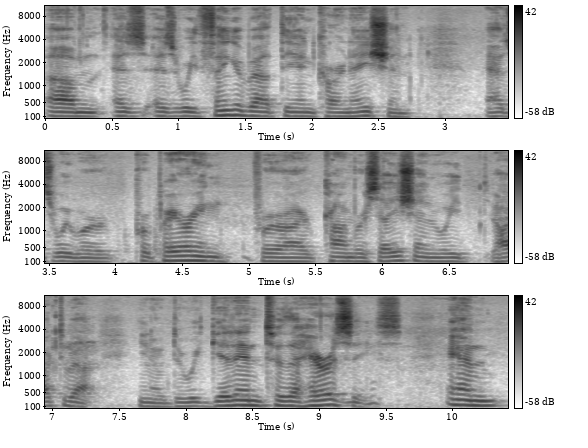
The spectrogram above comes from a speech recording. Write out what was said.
um, as as we think about the incarnation, as we were preparing for our conversation, we talked about you know do we get into the heresies, and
